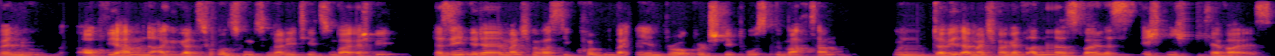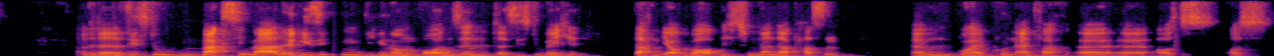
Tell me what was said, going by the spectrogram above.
wenn du, auch wir haben eine Aggregationsfunktionalität zum Beispiel, da sehen wir dann manchmal, was die Kunden bei ihren Brokerage-Depots gemacht haben. Und da wird dann manchmal ganz anders, weil das echt nicht clever ist. Also da siehst du maximale Risiken, die genommen worden sind. Da siehst du welche Sachen, die auch überhaupt nicht zueinander passen. ähm, wo halt Kunden einfach äh, äh, aus, aus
